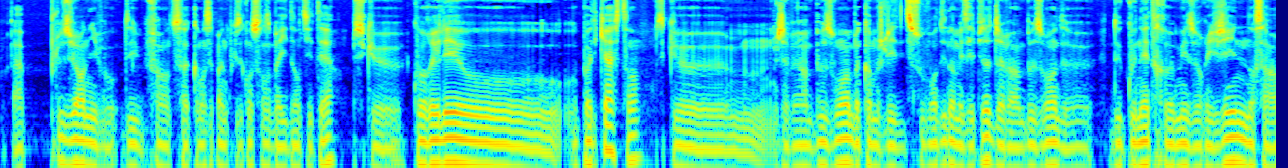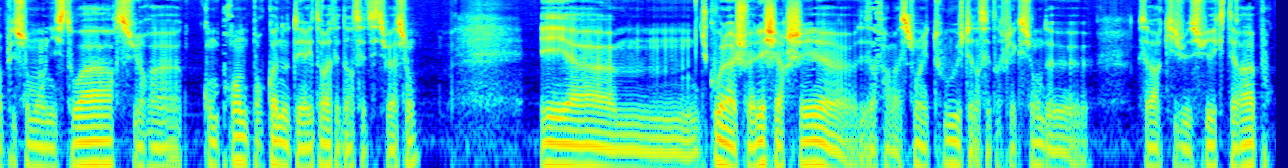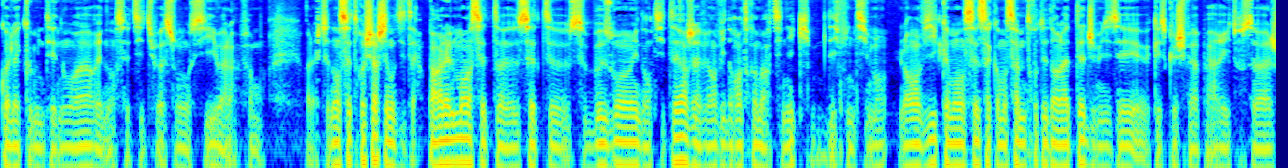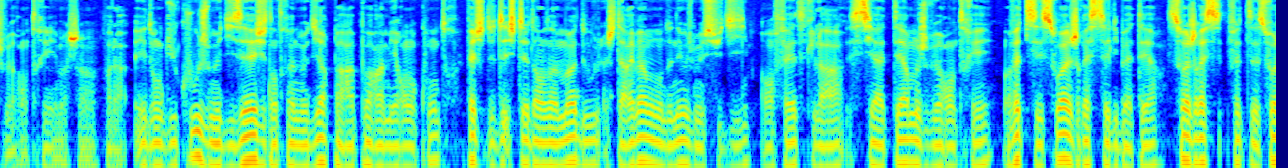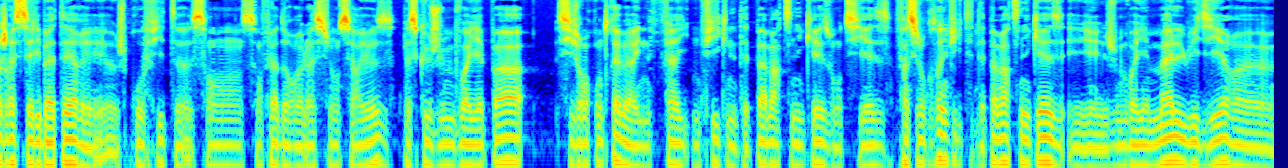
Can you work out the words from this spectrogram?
plusieurs niveaux. Enfin, ça a commencé par une prise de conscience bah, identitaire, puisque corrélé au, podcast, hein, parce que hum, j'avais un besoin, bah, comme je l'ai souvent dit dans mes épisodes, j'avais un besoin de, connaître mes origines, d'en savoir plus sur mon histoire, sur euh, comprendre pourquoi nos territoires étaient dans cette situation. Et euh, du coup, voilà, je suis allé chercher euh, des informations et tout. J'étais dans cette réflexion de savoir qui je suis, etc. Pourquoi la communauté noire est dans cette situation aussi. Voilà. Enfin bon, voilà, j'étais dans cette recherche identitaire. Parallèlement à cette, euh, cette, euh, ce besoin identitaire, j'avais envie de rentrer en Martinique, définitivement. L'envie commençait, ça commençait à me trotter dans la tête. Je me disais, euh, qu'est-ce que je fais à Paris, tout ça, je veux rentrer, machin. Voilà. Et donc du coup, je me disais, j'étais en train de me dire par rapport à mes rencontres. En fait, j'étais dans un mode où j'étais arrivé à un moment donné où je me suis dit, en fait, là, si à terme je veux rentrer, en fait, c'est soit je reste célibataire, soit je reste, en fait, soit je reste célibataire et je profite sans, sans faire de relations sérieuses, parce que je me voyais pas si je rencontrais bah, une, fille, une fille qui n'était pas martiniquaise ou antillaise, enfin si je rencontrais une fille qui n'était pas martiniquaise et je me voyais mal lui dire, euh,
